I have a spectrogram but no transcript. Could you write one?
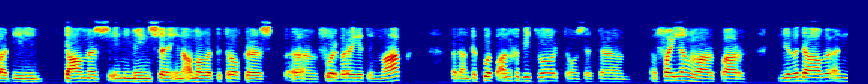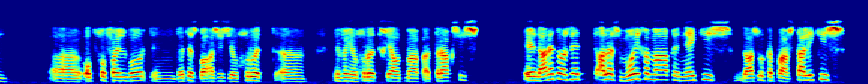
wat die dames en die mense en almal wat betrokke is uh voorberei het en maak wat dan te koop aangebied word. Ons het 'n uh, 'n veiling waar 'n paar lewende hawe in uh opgevuil word en dit is basies jou groot uh een van jou groot geldmaak attraksies. En dan het ons net alles mooi gemaak en netjies. Daar's ook 'n paar stalletjies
